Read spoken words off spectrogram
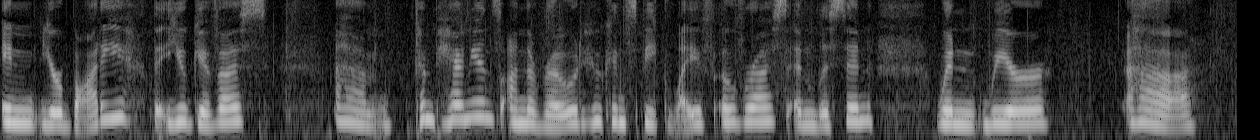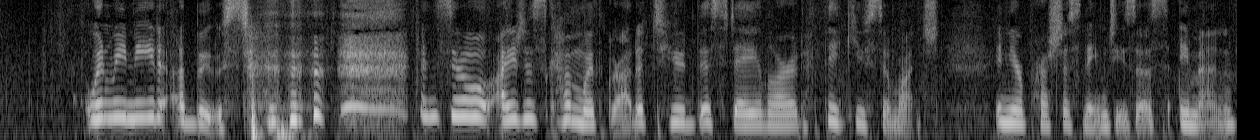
in your body, that you give us um, companions on the road who can speak life over us and listen when we're uh, when we need a boost. and so I just come with gratitude this day, Lord. Thank you so much. In your precious name, Jesus. Amen.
